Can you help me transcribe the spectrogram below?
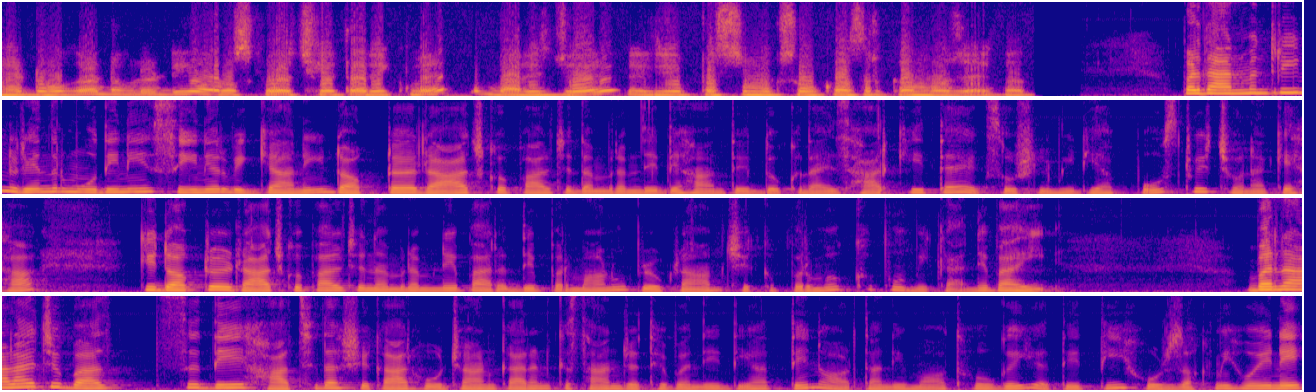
हेड होगा डब्ल्यूडी और उसके बाद छह तारीख में बारिश जो है, ये पश्चिम विक्षोभ का असर कम हो जाएगा। ਪ੍ਰਧਾਨ ਮੰਤਰੀ ਨਰਿੰਦਰ ਮੋਦੀ ਨੇ ਸੀਨੀਅਰ ਵਿਗਿਆਨੀ ਡਾਕਟਰ ਰਾਜ ਗੋਪਾਲ ਚਿਦੰਬਰਮ ਦੇ ਦੇਹਾਂਤ ਤੇ ਦੁੱਖ ਦਾ ਇਜ਼ਹਾਰ ਕੀਤਾ ਹੈ। ਇੱਕ ਸੋਸ਼ਲ ਮੀਡੀਆ ਪੋਸਟ ਵਿੱਚ ਉਹਨਾਂ ਕਿਹਾ ਕਿ ਡਾਕਟਰ ਰਾਜ ਗੋਪਾਲ ਚਿਦੰਬਰਮ ਨੇ ਭਾਰਤ ਦੇ ਪਰਮਾਣੂ ਪ੍ਰੋਗਰਾਮ 'ਚ ਇੱਕ ਪ੍ਰਮੁੱਖ ਭੂਮਿਕਾ ਨਿਭਾਈ। ਬਰਨਾਲਾ 'ਚ ਬੱਸ ਦੇ ਹਾਦਸੇ ਦਾ ਸ਼ਿਕਾਰ ਹੋ ਜਾਣ ਕਾਰਨ ਕਿਸਾਨ ਜਥੇਬੰਦੀ ਦੀਆਂ ਤਿੰਨ ਔਰਤਾਂ ਦੀ ਮੌਤ ਹੋ ਗਈ ਅਤੇ 30 ਹੋਰ ਜ਼ਖਮੀ ਹੋਏ ਨੇ।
